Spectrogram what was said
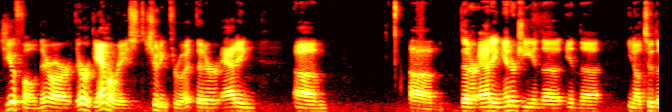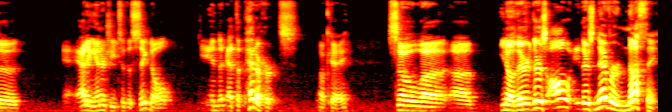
geophone. There are there are gamma rays shooting through it that are adding um, um, that are adding energy in the in the you know to the adding energy to the signal in the, at the petahertz. Okay, so uh, uh, you know there there's all there's never nothing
